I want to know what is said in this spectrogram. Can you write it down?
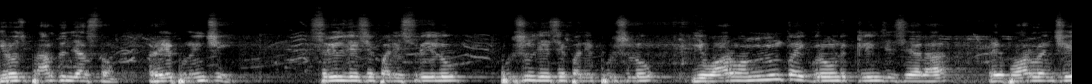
ఈరోజు ప్రార్థన చేస్తాం. రేపు నుంచి స్త్రీలు చేసే పని స్త్రీలు పురుషులు చేసే పని పురుషులు. ఈ వారం అంతా ఈ గ్రౌండ్ క్లీన్ చేసేయాలా? రేపు వారం నుంచి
